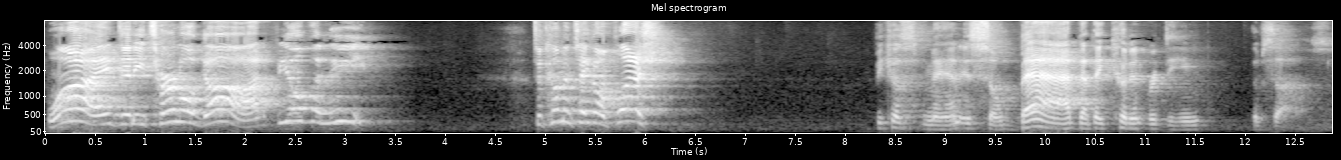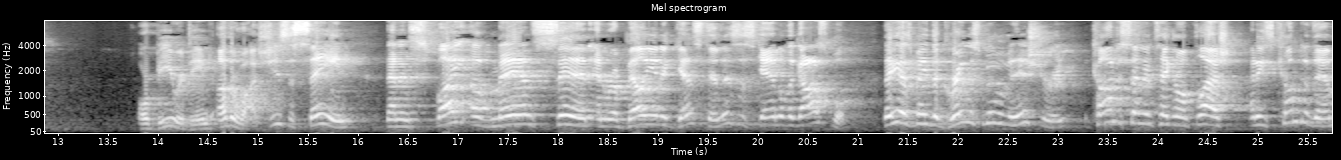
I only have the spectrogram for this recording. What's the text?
Why did eternal God feel the need to come and take on flesh? Because man is so bad that they couldn't redeem themselves or be redeemed otherwise. Jesus is saying that in spite of man's sin and rebellion against him, this is a scandal of the gospel. That he has made the greatest move in history, condescended to take on flesh, and he's come to them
